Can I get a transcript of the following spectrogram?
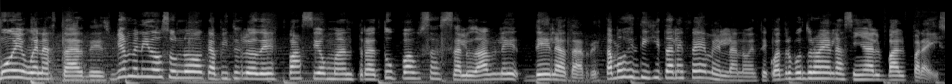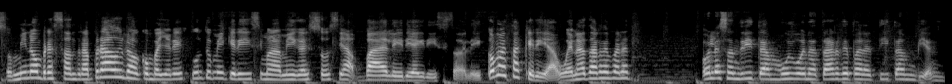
Muy buenas tardes, bienvenidos a un nuevo capítulo de Espacio Mantra, tu pausa saludable de la tarde. Estamos en Digital FM en la 94.9 en la señal Valparaíso. Mi nombre es Sandra Prado y lo acompañaré junto a mi queridísima amiga y socia Valeria Grisoli. ¿Cómo estás querida? Buena tarde para ti. Hola Sandrita, muy buena tarde para ti también.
